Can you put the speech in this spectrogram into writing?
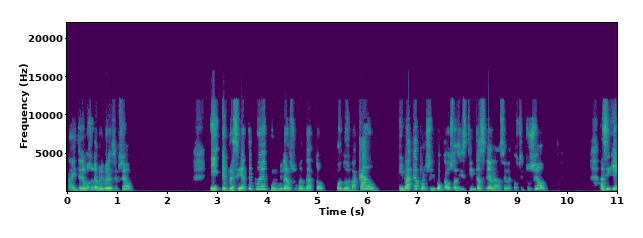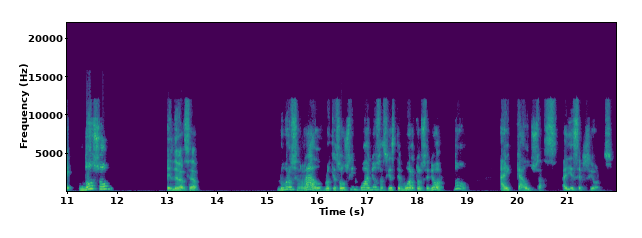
ahí tenemos una primera excepción. Y el presidente puede culminar su mandato cuando es vacado y vaca por cinco causas distintas señaladas en la Constitución. Así que no son el deber ser números cerrados, no es que son cinco años, así esté muerto el señor. No, hay causas, hay excepciones.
